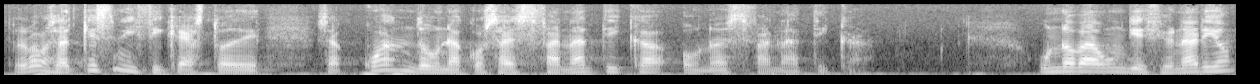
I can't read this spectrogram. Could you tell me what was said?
Pero vamos a ver, ¿qué significa esto de, o sea, cuándo una cosa es fanática o no es fanática? Uno va a un diccionario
